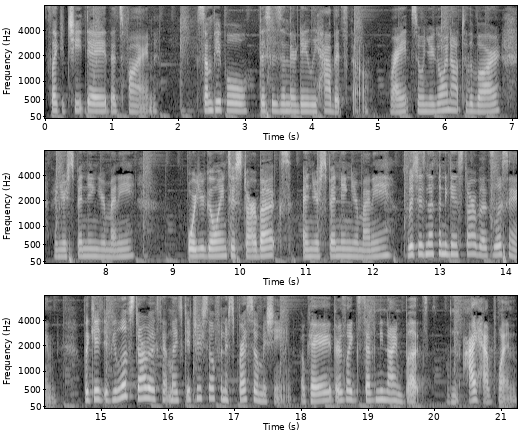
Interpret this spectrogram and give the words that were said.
it's like a cheat day, that's fine. Some people, this is in their daily habits though, right? So when you're going out to the bar and you're spending your money, or you're going to Starbucks and you're spending your money, which is nothing against Starbucks, listen. But get, if you love Starbucks that much, get yourself an espresso machine, okay? There's like 79 bucks. I have one.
